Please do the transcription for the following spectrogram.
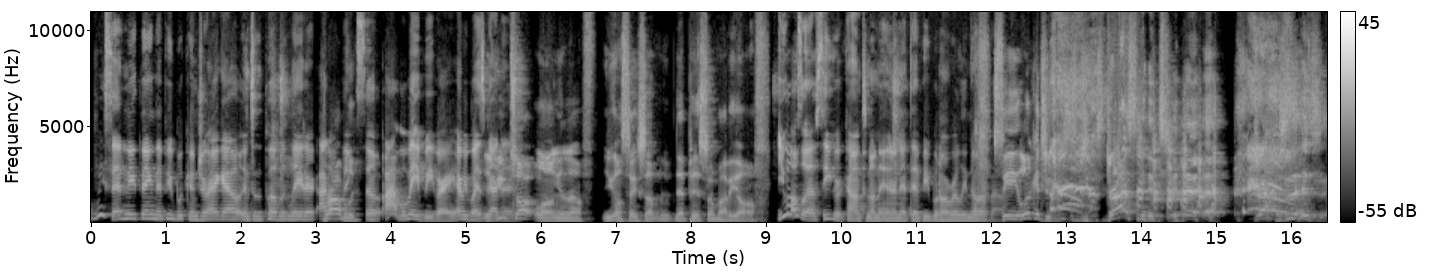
we said anything that people can drag out into the public later? I Probably. don't think so. I, well, maybe right. Everybody's got. If you talk long enough, you're gonna say something that piss somebody off. You also have secret content on the internet that people don't really know about. See, look at you, dry snitch. dry snitch.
